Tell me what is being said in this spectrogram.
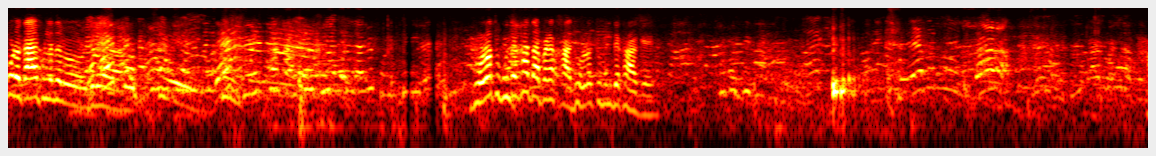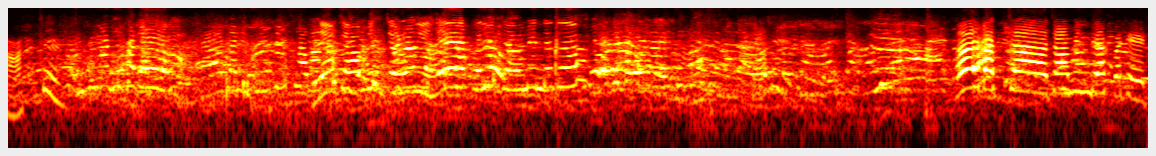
পুরো গায়ে ফেলে দেবো ঝোলা তুমি দেখা, তারপরে খা ঝোলা তুমি দেখা আগে। খাচ্ছে। বাচ্চা চাউমিন দে এক প্যাকেট।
